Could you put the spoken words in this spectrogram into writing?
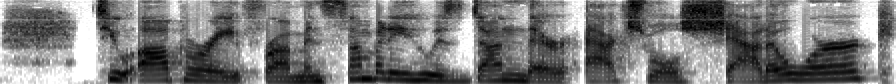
to operate from and somebody who has done their actual shadow work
